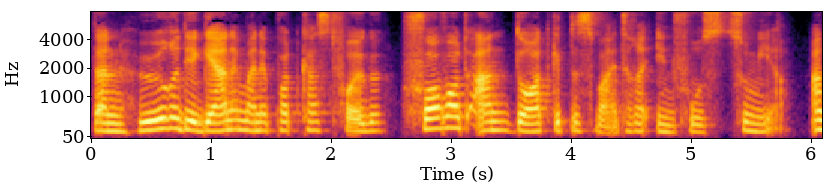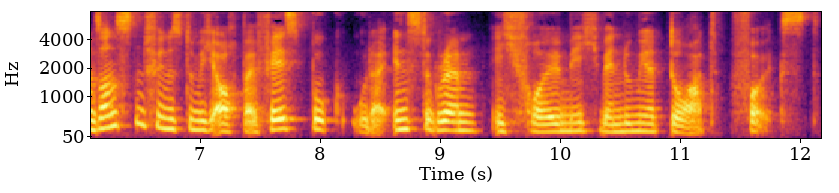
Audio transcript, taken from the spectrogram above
dann höre dir gerne meine Podcast-Folge Vorwort an. Dort gibt es weitere Infos zu mir. Ansonsten findest du mich auch bei Facebook oder Instagram. Ich freue mich, wenn du mir dort folgst.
